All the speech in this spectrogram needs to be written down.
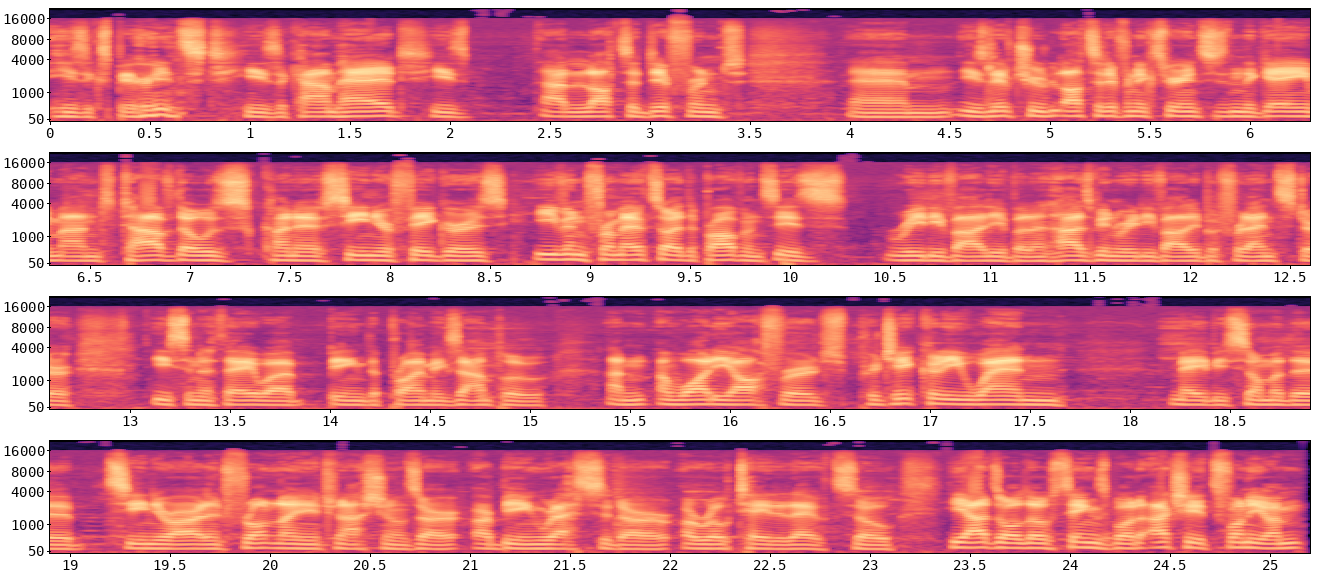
he's experienced. He's a calm head. He's had lots of different. Um, he's lived through lots of different experiences in the game, and to have those kind of senior figures, even from outside the province, is really valuable and has been really valuable for Leinster. Isa Nacewa being the prime example, and, and what he offered, particularly when maybe some of the senior Ireland frontline internationals are, are being rested or, or rotated out. So he adds all those things. But actually, it's funny. I'm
